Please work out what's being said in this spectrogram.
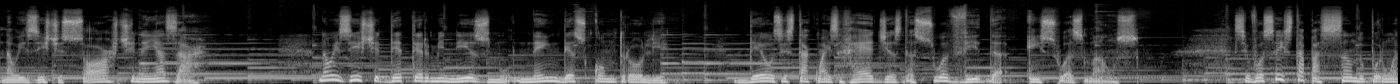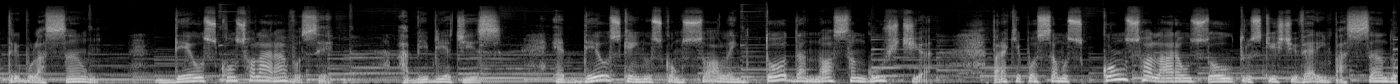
Não existe sorte nem azar. Não existe determinismo nem descontrole. Deus está com as rédeas da sua vida em suas mãos. Se você está passando por uma tribulação, Deus consolará você. A Bíblia diz: é Deus quem nos consola em toda nossa angústia para que possamos consolar aos outros que estiverem passando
